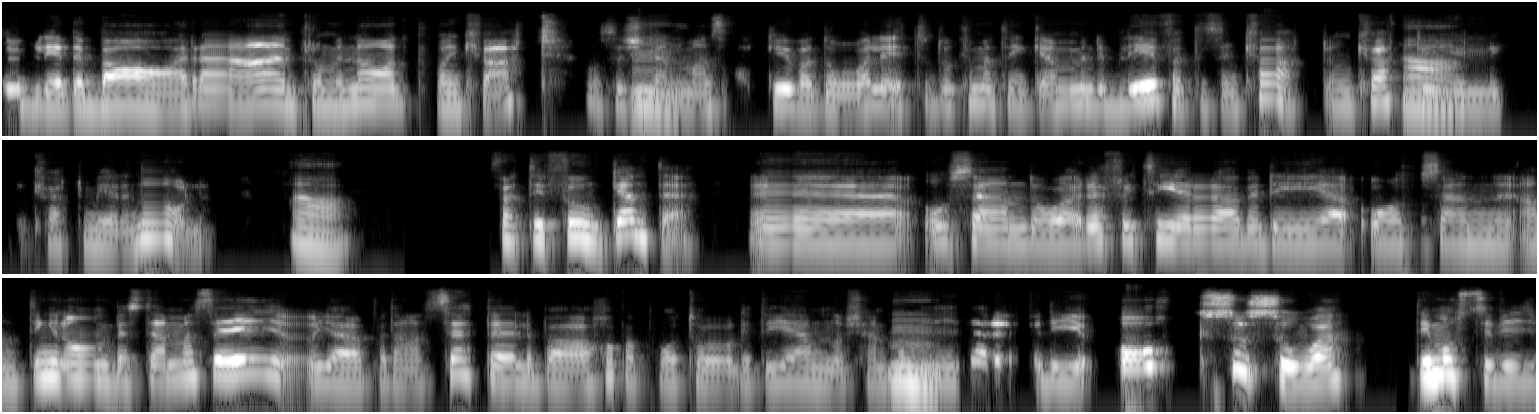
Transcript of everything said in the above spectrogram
Då blev det bara en promenad på en kvart och så känner mm. man här, gud vad dåligt. Och då kan man tänka, men det blev faktiskt en kvart och en kvart ja. är ju en kvart mer än noll. Ja. För att det funkar inte. Eh, och sen då reflektera över det och sen antingen ombestämma sig och göra på ett annat sätt eller bara hoppa på tåget igen och kämpa mm. vidare. För det är ju också så, det måste vi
